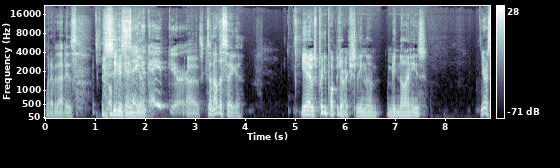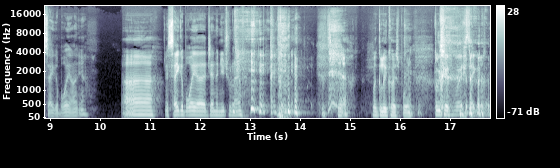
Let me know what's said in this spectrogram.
whatever that is. Sega Game Sega Gear. Game Gear. Uh, It's another Sega. Yeah, it was pretty popular actually in the mid '90s. You're a Sega boy, aren't you? Uh, Is Sega boy a gender neutral name? yeah, I'm a glucose boy. Glucose boy, Sega boy.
